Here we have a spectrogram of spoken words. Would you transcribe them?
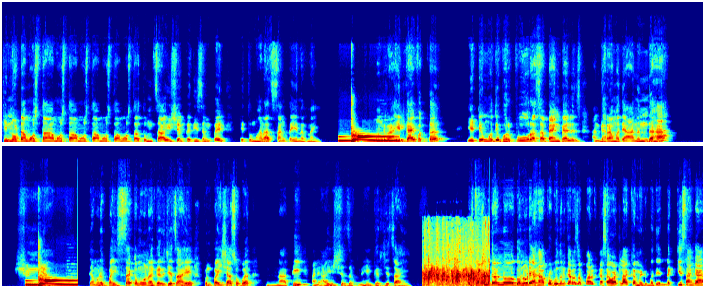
की नोटा मोजता मोजता मोजता मोजता मोजता तुमचं आयुष्य कधी संपेल हे तुम्हालाच सांगता येणार नाही. मग राहील काय फक्त? एटीएममध्ये भरपूर असा बँक बॅलन्स आणि घरामध्ये आनंद हा शून्य. त्यामुळे पैसा कमवणं गरजेचं आहे पण पैशासोबत नाती आणि आयुष्य जपणे हे गरजेचं आहे. चला मित्रांनो गनुड्या हा प्रबोधनकाराचा पार्ट कसा वाटला? कमेंटमध्ये नक्की सांगा.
